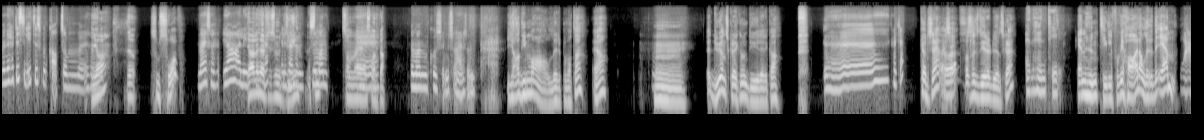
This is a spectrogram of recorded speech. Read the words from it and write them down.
Men det hørtes litt ut som en katt som eh, sånn, Ja, det, Som sov? Nei, så, ja, eller, Ja, det hørtes ut som et Eller så det dyr, Sånn, nesten. når, man, som eh, Eh. snorka. når man koser den, så er det sånn Ja, de maler, på en måte. Ja. Mm. Du ønsker deg ikke noe dyr, Erika? Øh, Kanskje? Kanskje? Kanskje. Eh, Hva slags dyr er det du ønsker deg? En hund til. En hund til, for vi har allerede én. Ja.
